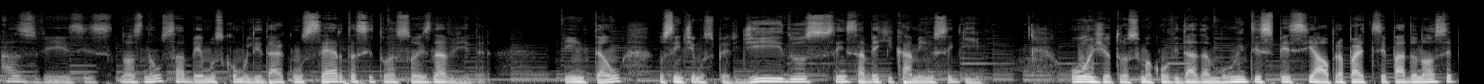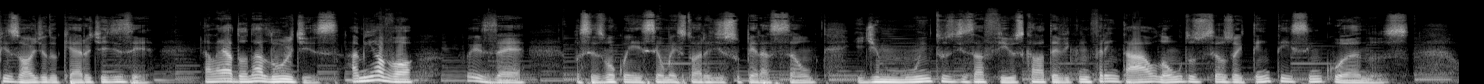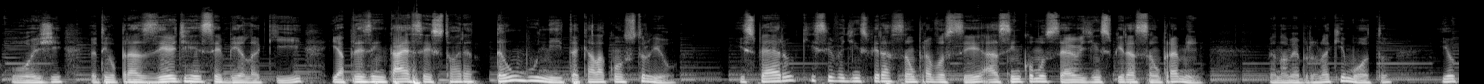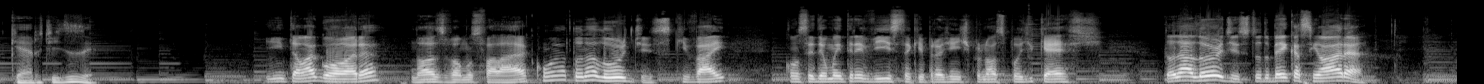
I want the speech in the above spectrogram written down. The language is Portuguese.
Às vezes, nós não sabemos como lidar com certas situações na vida. E então nos sentimos perdidos, sem saber que caminho seguir. Hoje eu trouxe uma convidada muito especial para participar do nosso episódio do Quero Te Dizer. Ela é a Dona Lourdes, a minha avó. Pois é, vocês vão conhecer uma história de superação e de muitos desafios que ela teve que enfrentar ao longo dos seus 85 anos. Hoje eu tenho o prazer de recebê-la aqui e apresentar essa história tão bonita que ela construiu. Espero que sirva de inspiração para você, assim como serve de inspiração para mim. Meu nome é Bruno Akimoto e eu quero te dizer. Então agora nós vamos falar com a Dona Lourdes, que vai conceder uma entrevista aqui para a gente para o nosso podcast. Dona Lourdes, tudo bem com a senhora?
